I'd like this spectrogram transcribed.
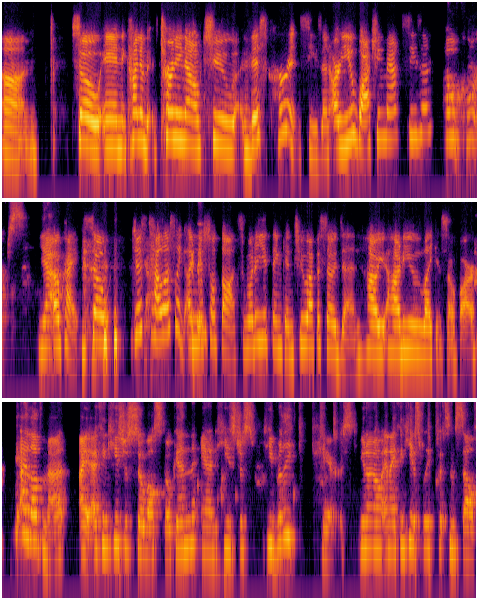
Um, so, in kind of turning now to this current season, are you watching Matt's season? Oh, of course. Yeah. Okay. So, just yeah. tell us like initial thoughts. What are you thinking? Two episodes in, how how do you like it so far? I love Matt. I, I think he's just so well spoken, and he's just he really cares, you know. And I think he just really puts himself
